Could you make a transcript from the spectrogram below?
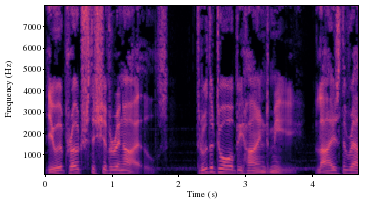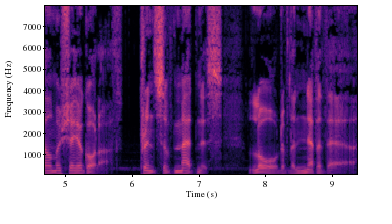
You approach the Shivering Isles. Through the door behind me lies the realm of Sheogorath, Prince of Madness, Lord of the Never There.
